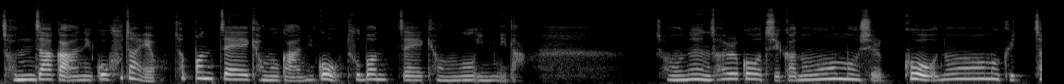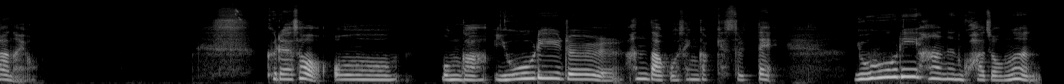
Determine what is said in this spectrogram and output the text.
전자가 아니고 후자예요. 첫 번째 경우가 아니고 두 번째 경우입니다. 저는 설거지가 너무 싫고 너무 귀찮아요. 그래서, 어, 뭔가 요리를 한다고 생각했을 때 요리하는 과정은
